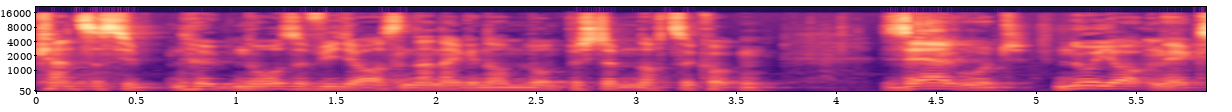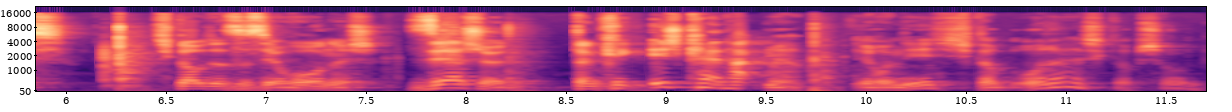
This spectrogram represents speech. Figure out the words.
Kannst das Hyp- Hypnose-Video auseinandergenommen. Lohnt bestimmt noch zu gucken. Sehr gut. New York Knicks. Ich glaube, das ist ironisch. Sehr schön. Dann krieg ich keinen Hack mehr. Ironie? Ich glaube, oder? Ich glaube schon.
